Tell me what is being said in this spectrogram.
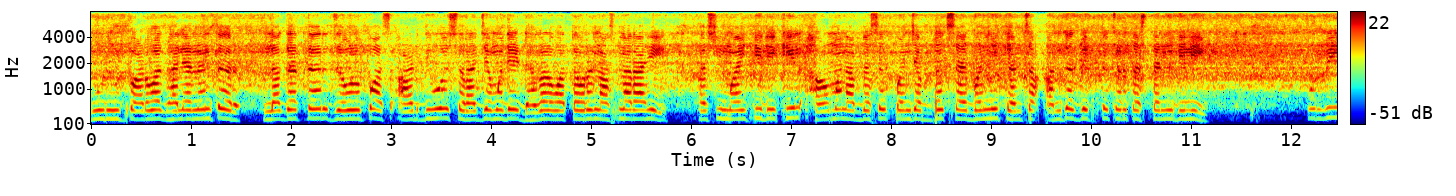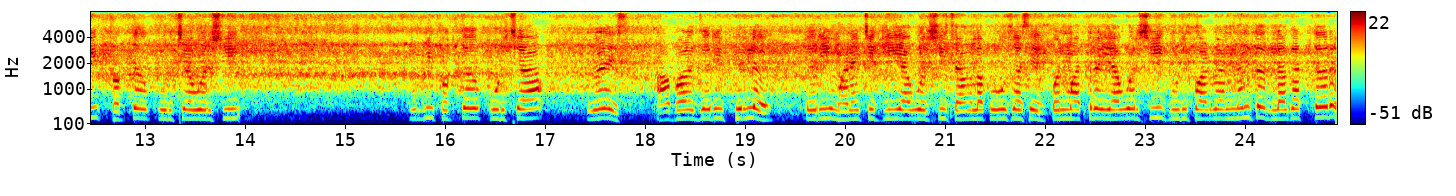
गुढीपाडवा झाल्यानंतर लगातार जवळपास आठ दिवस राज्यामध्ये ढगाळ वातावरण असणार आहे. अशी माहिती देखील हवामान अभ्यासक पंजाब डक साहेबांनी त्यांचा अंदाज व्यक्त करत असताना दिली. पूर्वी फक्त पुढच्या वर्षी पूर्वी फक्त पुढच्या वेळेस आभाळ जरी फिरलं तरी म्हणायचे की यावर्षी चांगला पाऊस असेल पण मात्र यावर्षी गुढीपाडव्यानंतर लगातार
